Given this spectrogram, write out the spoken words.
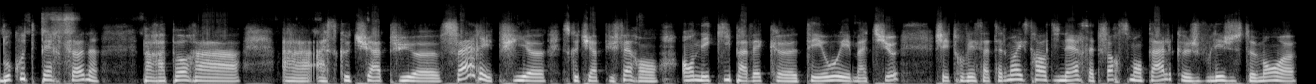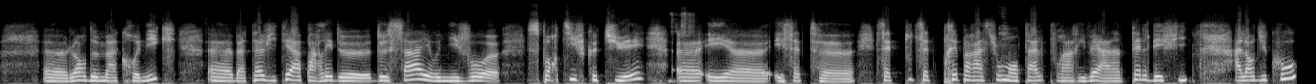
beaucoup de personnes par rapport à, à, ce que tu as pu faire et puis ce que tu as pu faire en, en équipe avec Théo et Mathieu. J'ai trouvé ça tellement extraordinaire, cette force mentale que je voulais justement, lors de ma chronique, bah, t'inviter à parler de, de ça et au niveau sportif que tu es et, et cette euh, cette, toute cette préparation mentale pour arriver à un tel défi. Alors du coup,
